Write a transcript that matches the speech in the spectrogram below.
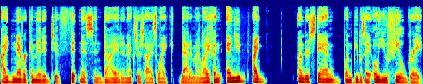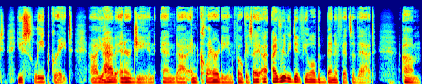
I'd never committed to fitness and diet and exercise like that in my life. And and you I understand when people say, "Oh, you feel great, you sleep great, uh, you have energy and and uh, and clarity and focus." I, I I really did feel all the benefits of that, um,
